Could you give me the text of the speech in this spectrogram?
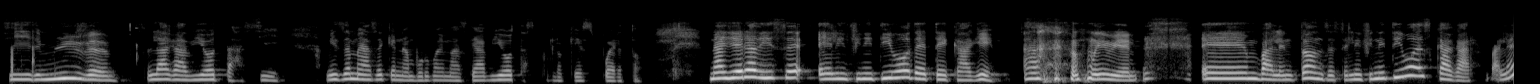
Sí, de la gaviota, sí. A mí se me hace que en Hamburgo hay más gaviotas, por lo que es puerto. Nayera dice el infinitivo de te cagué. Muy bien. Em, vale, entonces el infinitivo es cagar, ¿vale?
